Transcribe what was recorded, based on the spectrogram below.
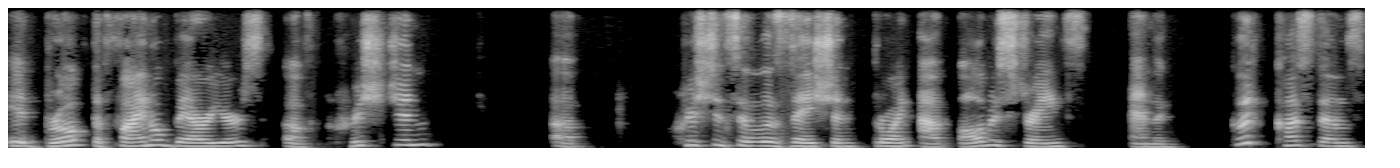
It broke the final barriers of Christian uh, Christian civilization, throwing out all restraints and the good customs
